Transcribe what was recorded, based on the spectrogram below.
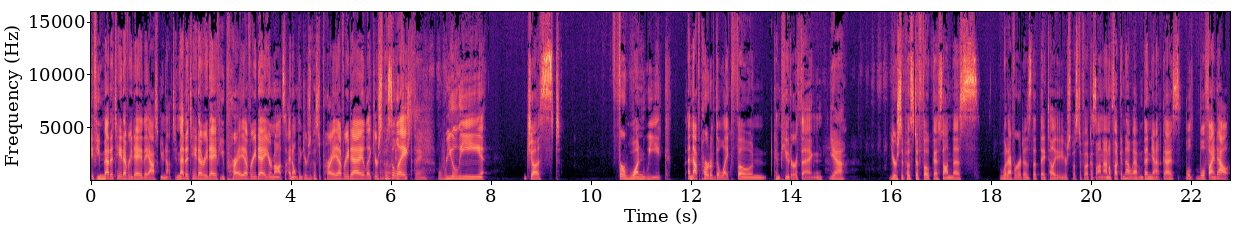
if you meditate every day they ask you not to meditate every day if you pray every day you're not i don't think you're supposed to pray every day like you're supposed oh, to like Oh, really just for one week and that's part of the like phone computer thing Yeah. you're supposed to focus on this whatever it is that they tell you you're supposed to focus on i don't fucking know i haven't been yet guys we'll we'll find out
